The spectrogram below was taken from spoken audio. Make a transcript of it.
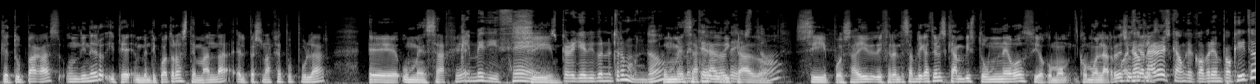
que tú pagas un dinero y te- en 24 horas te manda el personaje popular eh, un mensaje. ¿Qué me dices? Sí. Pero yo vivo en otro mundo. Un mensaje dedicado. Sí, pues hay diferentes aplicaciones que han visto un negocio como, como en las redes Bueno, sociales. claro, es que aunque cobre un poquito,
